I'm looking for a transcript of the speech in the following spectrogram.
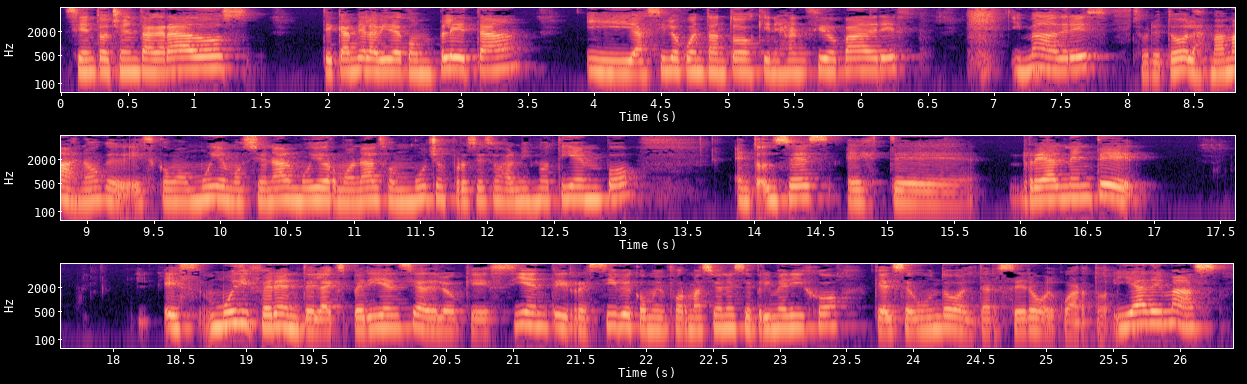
180 grados, te cambia la vida completa y así lo cuentan todos quienes han sido padres y madres, sobre todo las mamás, ¿no? Que es como muy emocional, muy hormonal, son muchos procesos al mismo tiempo. Entonces, este, realmente es muy diferente la experiencia de lo que siente y recibe como información ese primer hijo que el segundo o el tercero o el cuarto. Y además,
